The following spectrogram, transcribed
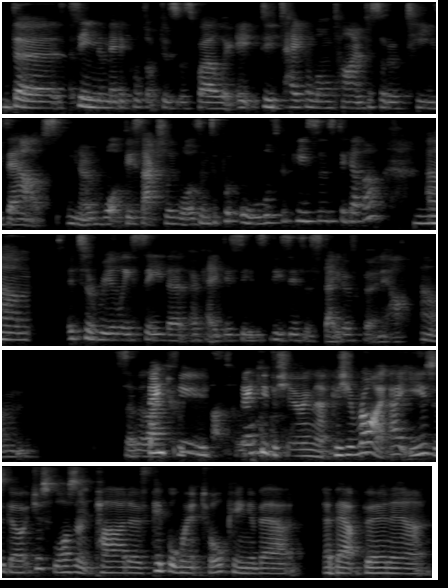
the seeing the medical doctors as well it, it, did take a long time to sort of tease out you know what this actually was and to put all of the pieces together mm. um, to really see that okay this is this is a state of burnout. Um, so thank you. Thank you for sharing that because you're right eight years ago it just wasn't part of people weren't talking about about burnout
